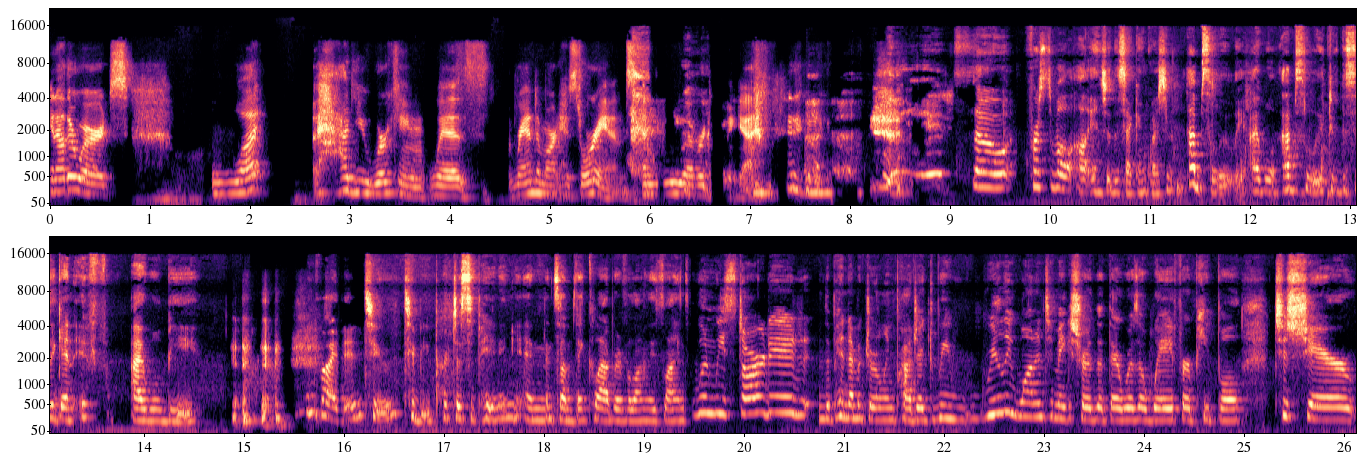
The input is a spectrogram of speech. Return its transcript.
In other words, what had you working with random art historians and will you ever do it again? So first of all i'll answer the second question. Absolutely. I will absolutely do this again if i will be invited to to be participating in, in, something collaborative along these lines. When we started the pandemic journaling project, we really wanted to make sure that there was a way for people to share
